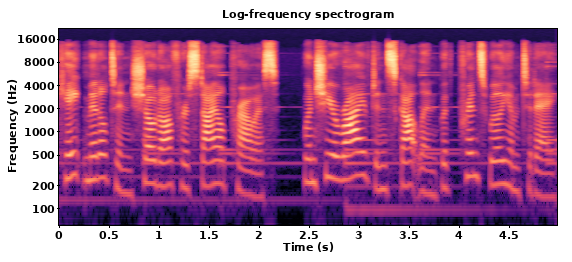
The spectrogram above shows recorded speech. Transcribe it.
Kate Middleton showed off her style prowess when she arrived in Scotland with Prince William today.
